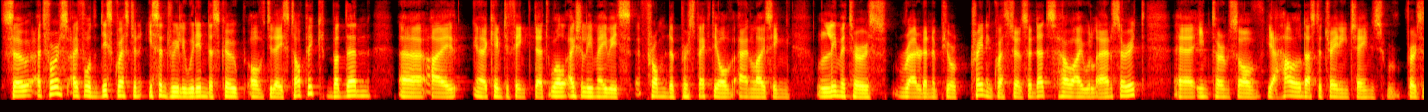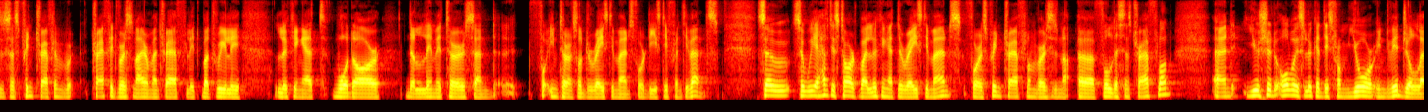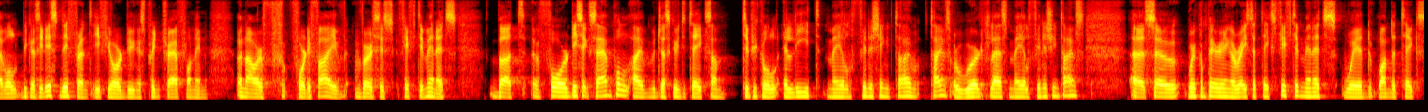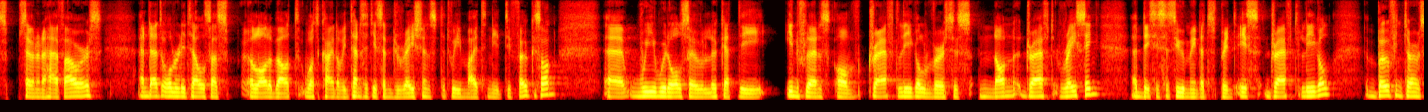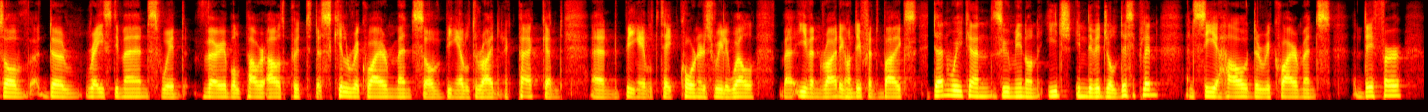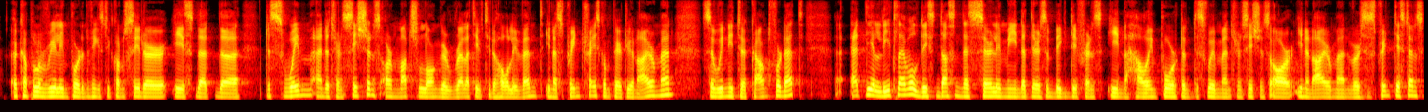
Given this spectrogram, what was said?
So at first, I thought this question isn't really within the scope of today's topic, but then uh, I uh, came to think that, well, actually, maybe it's from the perspective of analyzing limiters rather than a pure training question. So that's how I will answer it uh, in terms of, yeah, how does the training change versus a sprint triathlete, triathlete versus an Ironman triathlete, but really looking at what are the limiters and uh, for, in terms of the race demands for these different events. So, so we have to start by looking at the race demands for a sprint triathlon versus a full distance triathlon. And you should always look at this from your individual level because it is different if you're doing a sprint triathlon in an hour 45 versus 50 minutes. But uh, for this example, I'm just going to take some typical elite male finishing time, times or world class male finishing times. Uh, so we're comparing a race that takes 50 minutes with one that takes seven and a half hours. And that already tells us a lot about what kind of intensities and durations that we might need to focus on. Uh, we would also look at the influence of draft legal versus non-draft racing. Uh, this is assuming that sprint is draft legal, both in terms of the race demands with variable power output, the skill requirements of being able to ride in a pack and and being able to take corners really well, uh, even riding on different bikes. Then we can zoom in on each individual discipline and see how the requirements differ a couple of really important things to consider is that the the swim and the transitions are much longer relative to the whole event in a sprint race compared to an Ironman. So we need to account for that. At the elite level, this doesn't necessarily mean that there's a big difference in how important the swim and transitions are in an Ironman versus sprint distance,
